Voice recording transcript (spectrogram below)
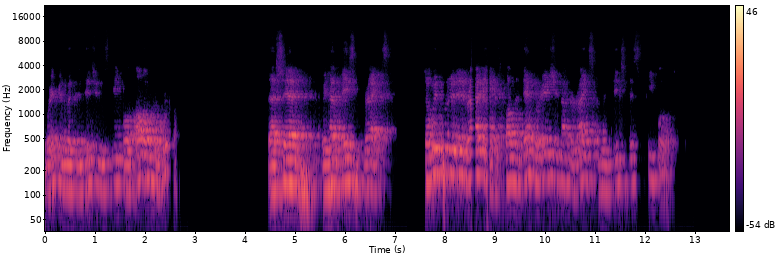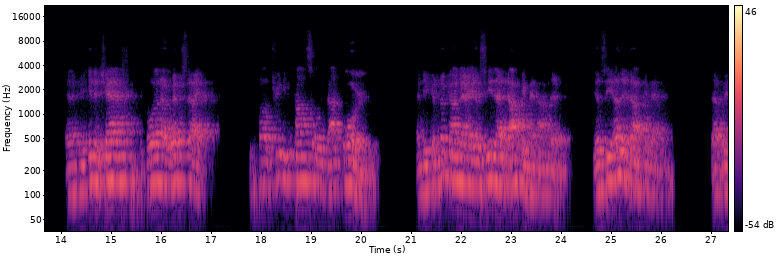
working with indigenous people all over the world. That said, we have basic rights. So we put it in writing, it's called the Declaration on the Rights of Indigenous Peoples. And if you get a chance, go on our website, it's called treatycouncil.org. And you can look on there, you'll see that document on there. You'll see other documents that we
